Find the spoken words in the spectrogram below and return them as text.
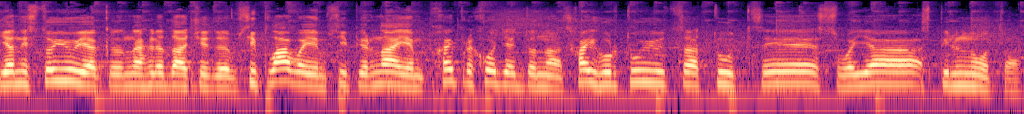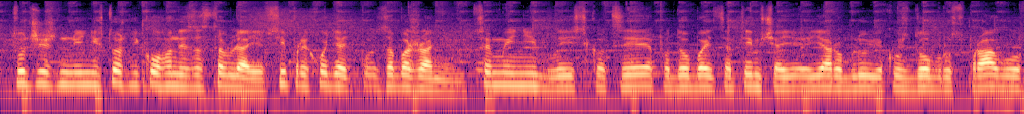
я не стою як наглядач, де всі плаваємо, всі пірнаємо, хай приходять до нас, хай гуртуються тут. Це своя спільнота. Тут же ж ні- ніхто ж нікого не заставляє. Всі приходять за бажанням. Це мені близько, це подобається тим, що я роблю якусь добру справу.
